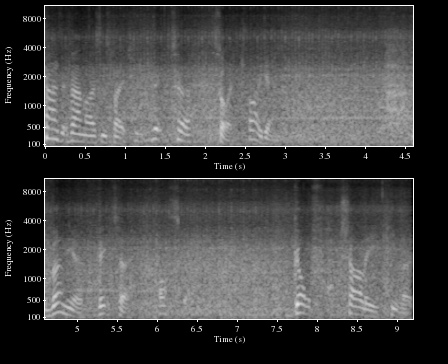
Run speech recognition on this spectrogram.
Transit van license plate. Victor, sorry, try again. Romeo, Victor, Oscar, Golf, Charlie, Kilo.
